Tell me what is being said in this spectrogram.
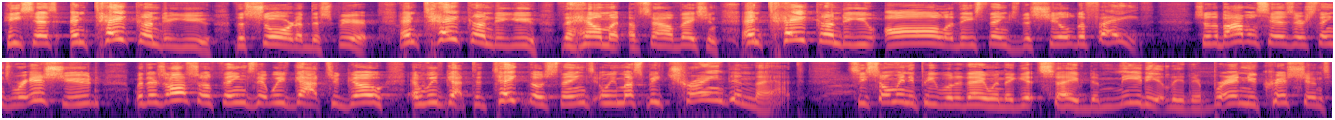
He says, and take unto you the sword of the Spirit, and take unto you the helmet of salvation, and take unto you all of these things, the shield of faith. So the Bible says there's things we're issued, but there's also things that we've got to go and we've got to take those things and we must be trained in that. See, so many people today, when they get saved, immediately they're brand new Christians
